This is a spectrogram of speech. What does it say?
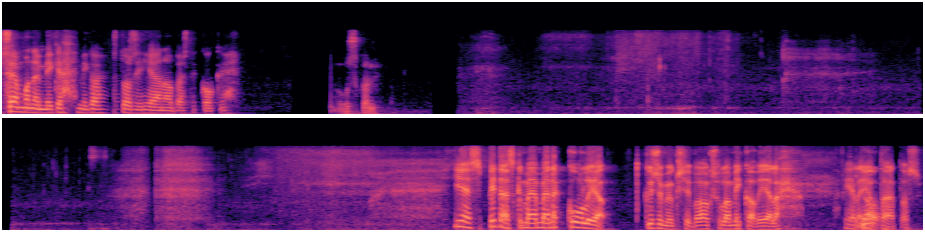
semmoinen mikä, mikä on tosi hienoa päästä kokea. Uskon. Jes, pitäisikö meidän mennä kuulia kysymyksiin vai onko sulla Mika vielä, vielä no, jotain tuossa?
